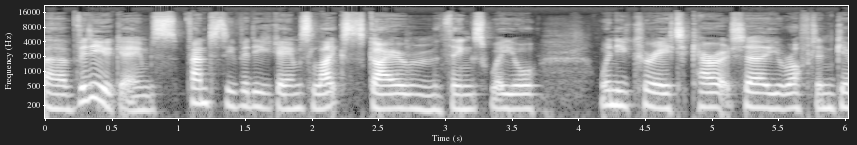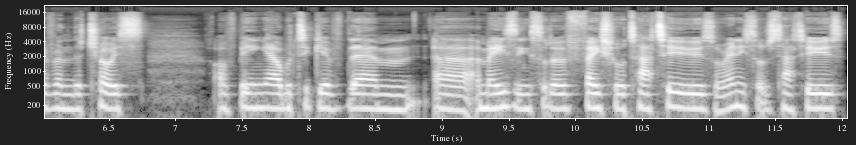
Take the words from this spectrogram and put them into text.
uh, video games, fantasy video games like Skyrim and things where you're when you create a character, you're often given the choice of being able to give them uh, amazing sort of facial tattoos or any sort of tattoos,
